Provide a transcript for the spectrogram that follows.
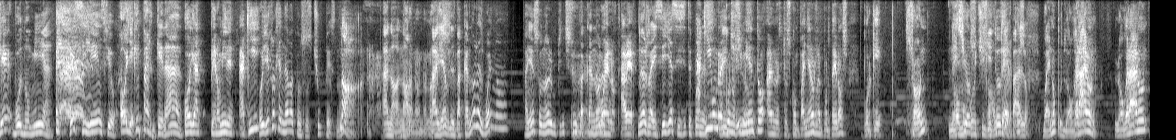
Qué bonomía, qué silencio, Oye. qué parquedad. Oigan, pero miren, aquí. Oye, yo creo que andaba con sus chupes, ¿no? No, no, no. Ah, no, no. No, no, no, no. Allá el bacanora es bueno. Allá en Sonora, un pinche un bacanora. Bueno, a ver. Unas raicillas y sí te pones. Aquí un reconocimiento a nuestros compañeros reporteros porque son necios, cuchillitos son de palo. Bueno, pues lograron, lograron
